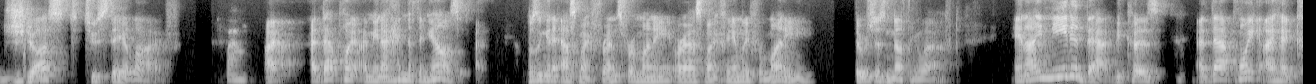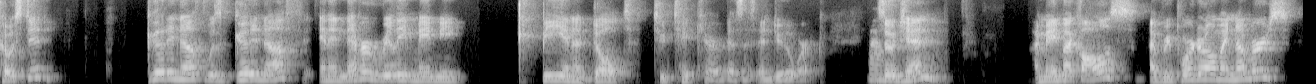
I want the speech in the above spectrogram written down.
just to stay alive. Wow. I at that point, I mean, I had nothing else. I wasn't going to ask my friends for money or ask my family for money. There was just nothing left. And I needed that because at that point I had coasted. Good enough was good enough. And it never really made me be an adult to take care of business and do the work. Wow. So, Jen, I made my calls. I've reported all my numbers.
